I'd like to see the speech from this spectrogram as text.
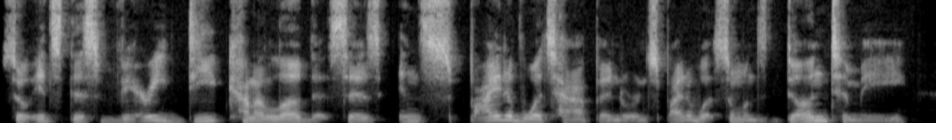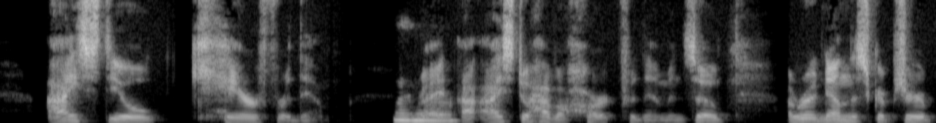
So it's this very deep kind of love that says, in spite of what's happened or in spite of what someone's done to me, I still care for them right? Mhm. I, I still have a heart for them. And so I wrote down the scripture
